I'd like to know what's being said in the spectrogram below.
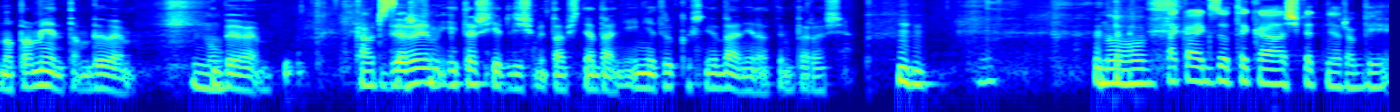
No pamiętam, byłem. No. Byłem. byłem i też jedliśmy tam śniadanie. I nie tylko śniadanie na tym tarasie. No, taka egzotyka świetnie robi.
